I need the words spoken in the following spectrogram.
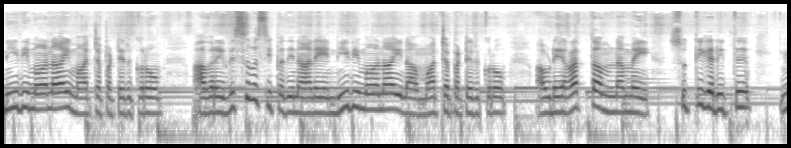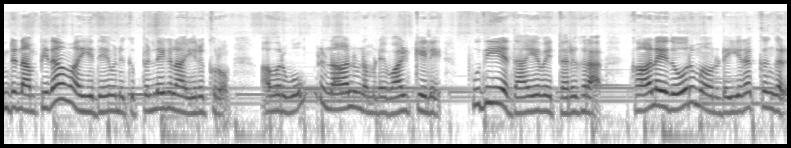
நீதிமானாய் மாற்றப்பட்டிருக்கிறோம். அவரை விசுவசிப்பதினாலே நீதிமானாய் நாம் மாற்றப்பட்டிருக்கிறோம். அவருடைய ரத்தம் நம்மை சுத்திகரித்து இன்று நாம் பிதாவாகிய தேவனுக்கு பிள்ளைகளாய் இருக்கிறோம். அவர் ஒவ்வொரு நாளும் நம்முடைய வாழ்க்கையிலே புதிய தயவை தருகிறார். காலைதோறும் அவருடைய இரக்கங்கள்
